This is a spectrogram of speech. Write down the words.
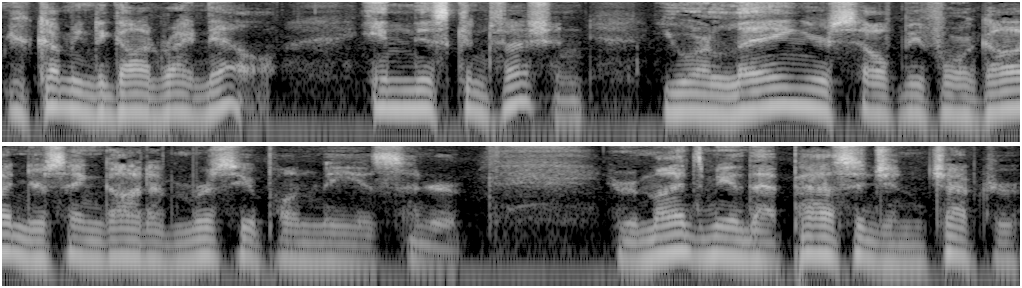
"You're coming to God right now." In this confession, you are laying yourself before God and you're saying, God, have mercy upon me, a sinner. It reminds me of that passage in chapter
